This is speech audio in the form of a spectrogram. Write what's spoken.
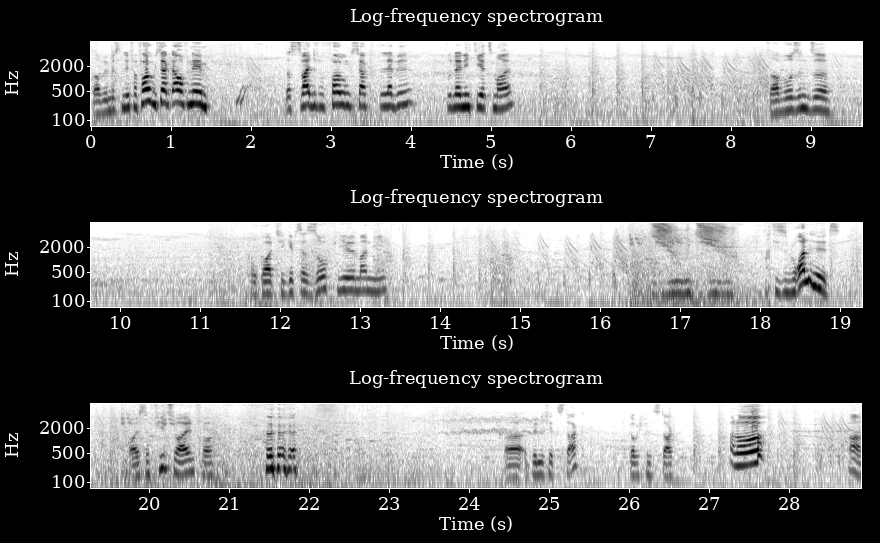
So, wir müssen die Verfolgungsjagd aufnehmen. Das zweite Verfolgungsjagd-Level. So nenne ich die jetzt mal. So, wo sind sie? Oh Gott, hier gibt es ja so viel Money. Ach, diesen One-Hit. Oh, ist ja viel zu einfach. äh, bin ich jetzt stuck? Ich glaube, ich bin stuck. Hallo? Ah.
